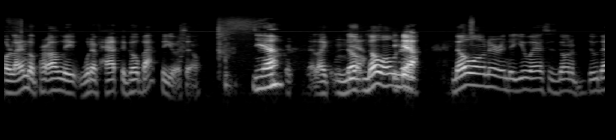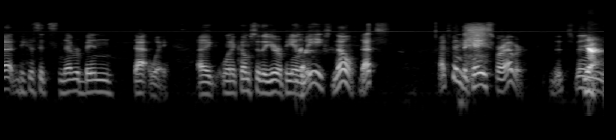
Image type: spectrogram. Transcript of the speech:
Orlando probably would have had to go back to USL. Yeah. Like no Yeah. no owner Yeah. no owner in the U.S. is going to do that because it's never been that way. Like when it comes to the European Right. leagues, no, that's that's been the case forever. It's been, Yeah.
